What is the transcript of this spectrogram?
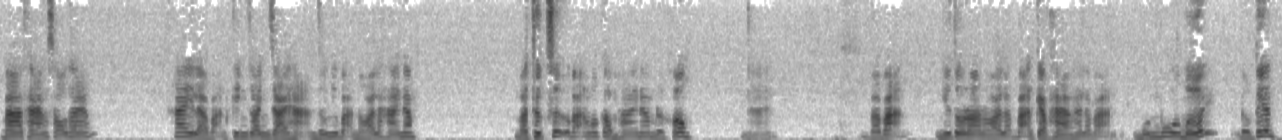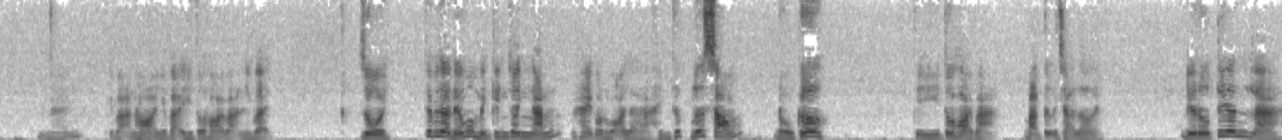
3 tháng 6 tháng, hay là bạn kinh doanh dài hạn giống như bạn nói là 2 năm? Và thực sự bạn có cầm 2 năm được không? Đấy. và bạn, như tôi đã nói là bạn kẹp hàng hay là bạn muốn mua mới đầu tiên? Đấy. thì bạn hỏi như vậy thì tôi hỏi bạn như vậy. Rồi, thế bây giờ nếu mà mình kinh doanh ngắn hay còn gọi là hình thức lướt sóng, đầu cơ, thì tôi hỏi bạn bạn tự trả lời. Điều đầu tiên là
